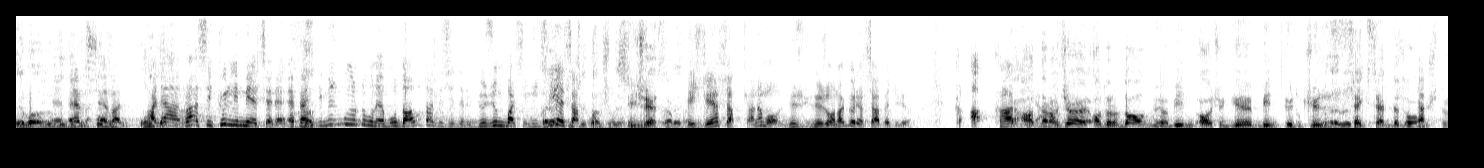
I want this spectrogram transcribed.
Evahir dediğiniz Ev, sonu. evvel. onu Ala rasi külli miye sene. Efendimiz buyurdu bunu. Bu Davut hadisidir. Yüzün başı hicri Hayır, hesap konuşulur. Hicri hesap. Evet. Hicri hesap canım o. Yüz, yüz ona göre hesap ediliyor. Ka- kar Adnan yani. Hoca öyle- o durumda olmuyor. Bin, o çünkü 1380'de doğmuştur.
